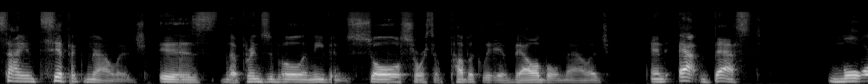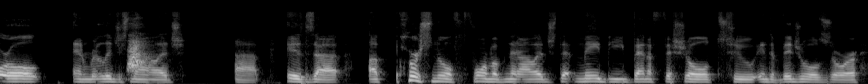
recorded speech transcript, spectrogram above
scientific knowledge is the principal and even sole source of publicly available knowledge. And at best, moral and religious knowledge uh, is a, a personal form of knowledge that may be beneficial to individuals or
